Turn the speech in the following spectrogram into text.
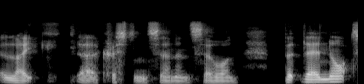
like uh, Christensen and so on, but they're not.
